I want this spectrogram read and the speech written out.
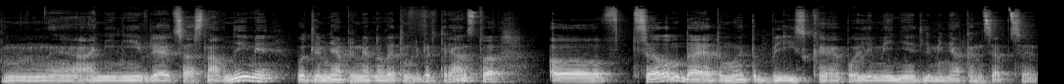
они не являются основными. Вот для меня примерно в этом либертарианство. Э, в целом, да, я думаю, это близкая более-менее для меня концепция,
